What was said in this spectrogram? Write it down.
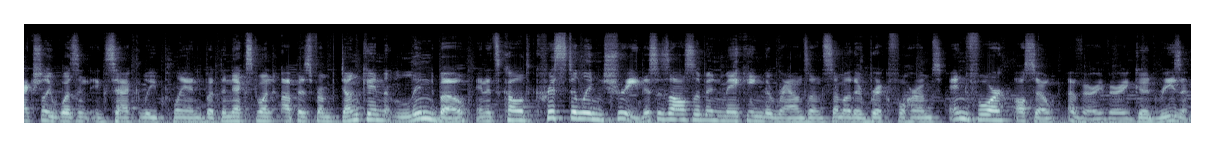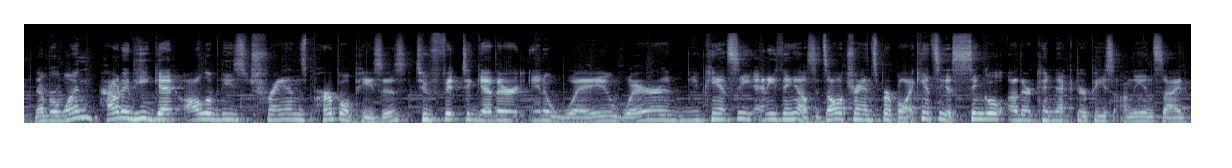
actually wasn't exactly planned, but the next one up is from Duncan Lindo, and it's called Crystalline Tree. This has also been making the rounds on some other brick forums, and for also a very, very good reason. Number one, how did he get all of these trans purple pieces to fit together in a way where you can't see anything else? It's all trans purple. I can't see a single other connector piece on the inside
